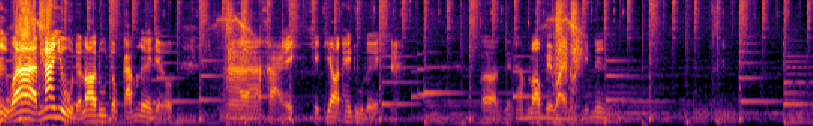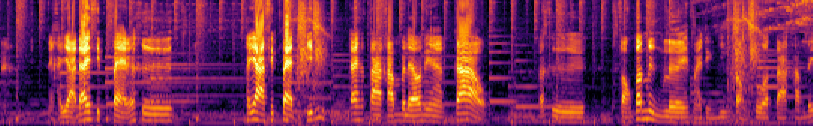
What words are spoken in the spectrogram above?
ถือว่าน่าอยู่เดี๋ยวรอดูจบกัมเลยเดี๋ยวาขายเช็คยอดให้ดูเลยนะก็เดี๋ยวทำรอบไวๆหน่อยนิดนึงเนี่ยขยะได้ 18 ก็คือ ขยะ 18 ชิ้นได้สตาร์คัมไปแล้วเนี่ย 9 ก็คือ 2 ต่อ 1 เลย หมายถึงยิง 2 ตัวตาคัมได้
